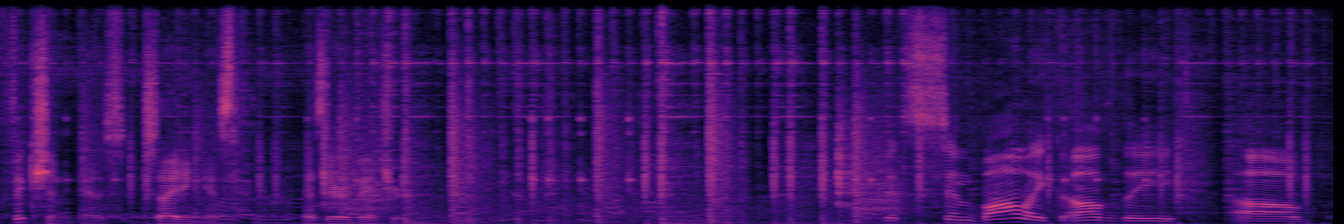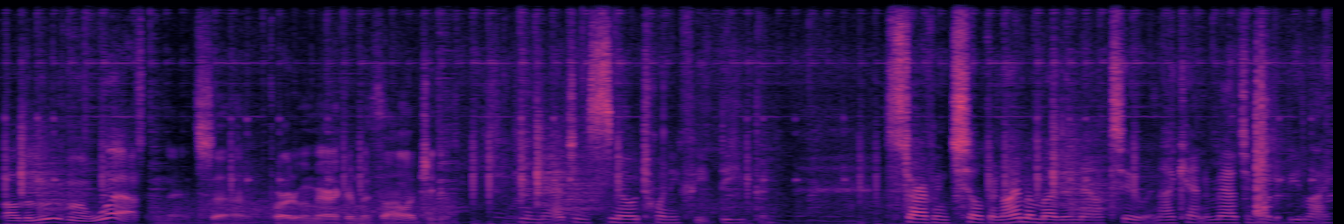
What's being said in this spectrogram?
fiction as exciting as, as their adventure. It's symbolic of the uh, of the movement west. And that's uh, part of American mythology can imagine snow 20 feet deep and starving children. I'm a mother now, too, and I can't imagine what it'd be like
